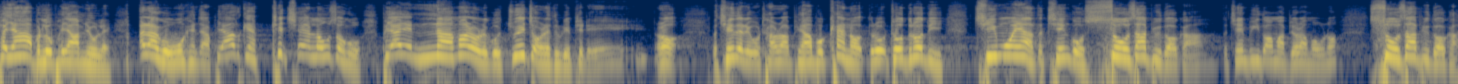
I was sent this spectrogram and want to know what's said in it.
ဘုရားကဘလို့ဘုရားမျိုးလဲအဲ့ဒါကိုဝန်ခံကြဘုရားသခင်ဖြစ်ခြင်းအလုံးစုံကိုဘုရားရဲ့နာမတော်တွေကိုကြွေးကြော်တဲ့သူတွေဖြစ်တယ်အဲ့တော့တခြင်းတွေကိုထာဝရဘုရားဖို့ခန့်တော့သူတို့ထိုသူတို့ဒီချီးမွမ်းရတခြင်းကိုစိုးစားပြုသောအခါတခြင်းပြီးသွားမှပြောတာမဟုတ်ဘူးနော်စိုးစားပြုသောအခါ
